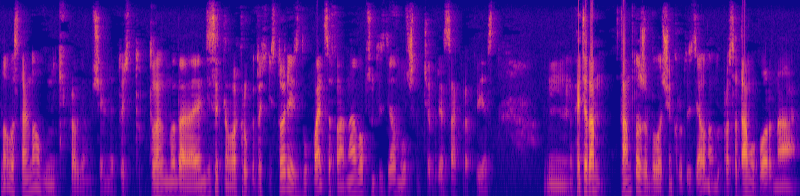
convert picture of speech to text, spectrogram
Но в остальном никаких проблем вообще нет. То есть, тут, ну да, действительно вокруг, то есть история из двух пальцев, она, в общем-то, сделана лучше, чем Sakura Quest. Хотя там, там тоже было очень круто сделано, но просто там упор на,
